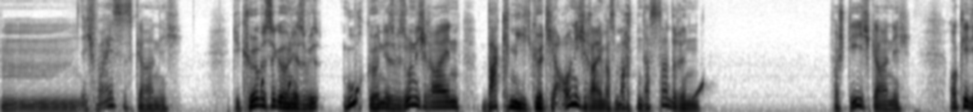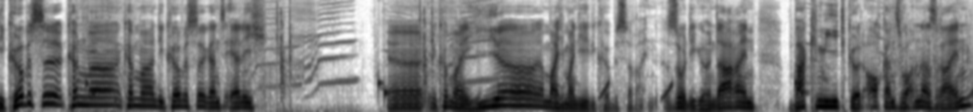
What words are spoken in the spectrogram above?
Hm, ich weiß es gar nicht. Die Kürbisse gehören hier sowieso. Huch, gehören hier sowieso nicht rein. Backmeat gehört hier auch nicht rein. Was macht denn das da drin? Verstehe ich gar nicht. Okay, die Kürbisse können wir, können wir, die Kürbisse, ganz ehrlich, äh, die können wir hier, da mache ich mal hier die Kürbisse rein. So, die gehören da rein. Backmeat gehört auch ganz woanders rein.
